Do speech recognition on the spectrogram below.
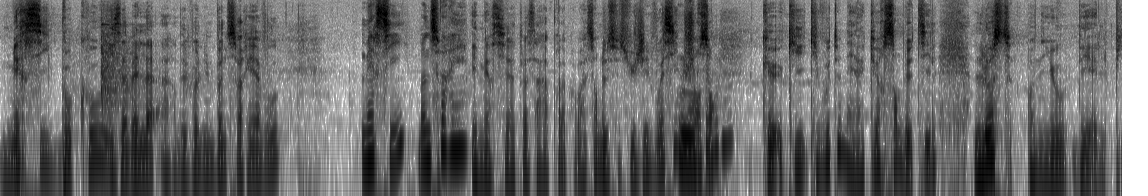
Merci beaucoup, Isabelle Ardevol. Une bonne soirée à vous. Merci, bonne soirée. Et merci à toi, Sarah, pour la préparation de ce sujet. Voici une Merci chanson. Qui, qui vous tenait à cœur, semble-t-il, Lost on You DLP.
